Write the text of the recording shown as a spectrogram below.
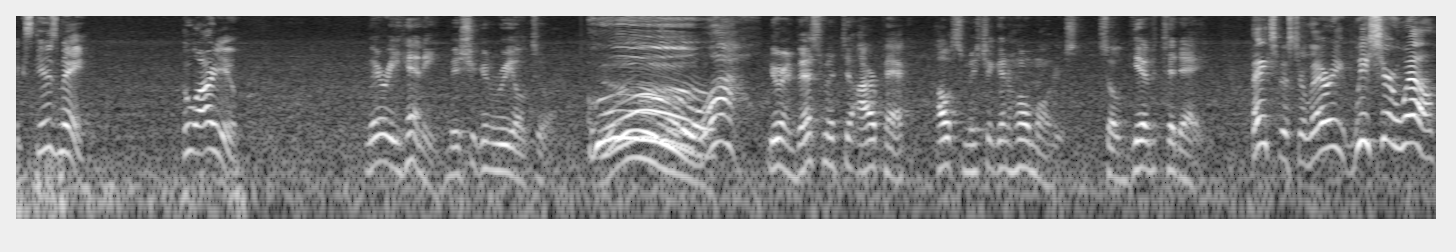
Excuse me. Who are you? Larry Henney, Michigan Realtor. Ooh, wow. Your investment to RPAC helps Michigan homeowners, so give today. Thanks, Mr. Larry. We sure will.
